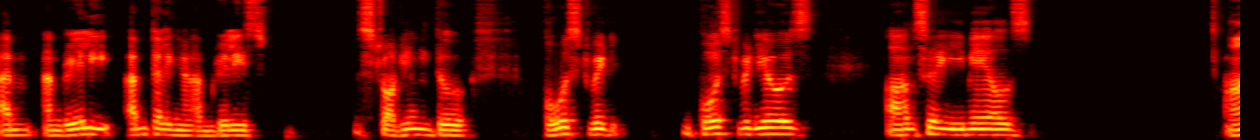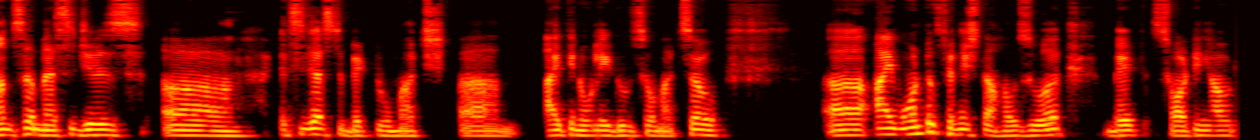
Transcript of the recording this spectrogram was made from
I'm I'm really I'm telling you I'm really struggling to post vid- post videos, answer emails, answer messages. Uh, it's just a bit too much. Um, I can only do so much. So uh, I want to finish the housework bit, sorting out,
